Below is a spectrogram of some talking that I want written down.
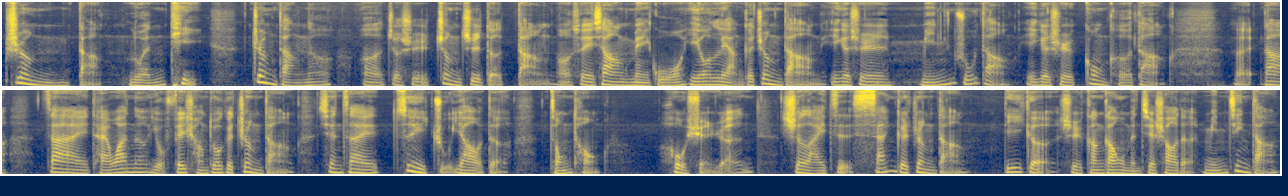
政党轮替。政党呢，呃，就是政治的党呃，所以像美国也有两个政党，一个是民主党，一个是共和党。对，那。在台湾呢，有非常多个政党。现在最主要的总统候选人是来自三个政党。第一个是刚刚我们介绍的民进党，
